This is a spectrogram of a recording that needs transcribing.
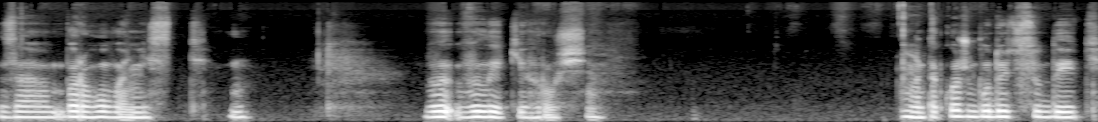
за боргованість. Великі гроші. Також будуть судити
